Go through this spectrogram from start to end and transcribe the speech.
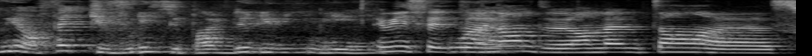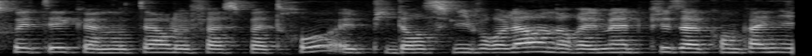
Oui, en fait, tu voulais qu'il parle de lui, mais... Oui, c'est étonnant de, en même temps, euh, souhaiter qu'un auteur le fasse pas trop. Et puis, dans ce livre-là, on aurait aimé être plus accompagné.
